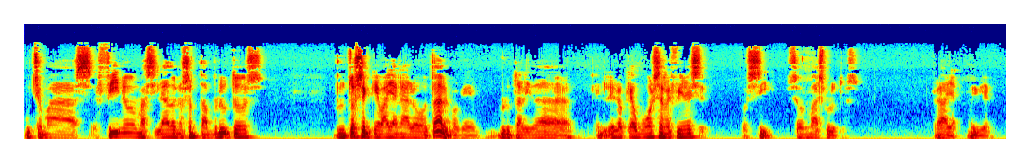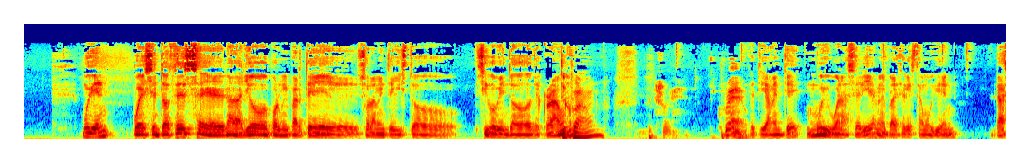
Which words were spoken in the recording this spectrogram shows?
mucho más finos, más hilados, no son tan brutos. Brutos en que vayan a lo tal, porque brutalidad, en lo que a humor se refiere, es, pues sí, son más brutos. Pero vaya, muy bien. Muy bien, pues entonces, eh, nada, yo por mi parte solamente he visto, sigo viendo The Crown. The Crown. Efectivamente, muy buena serie, me parece que está muy bien. La,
